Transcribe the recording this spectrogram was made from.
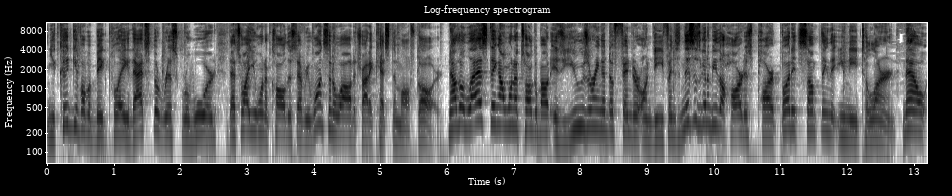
you could give up a big play. That's the risk reward. That's why you want to call this every once in a while to try to catch them off guard. Now, the last thing I want to talk about is using a defender on defense. And this is going to be the hardest part, but it's something that you need to learn. Now,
